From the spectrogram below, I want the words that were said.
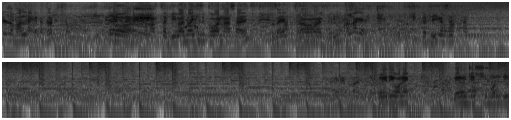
ধর ভালো লাগে না ধর তোমার। আচ্ছা বিবাস ভাই কিছু কবার না চায় তো যাই হোক তাও আমরা ঘুরি। ভালো লাগে? তো ঠিক আছে। তো এদিকে অনেক বের হয়েছে শিব মন্দির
